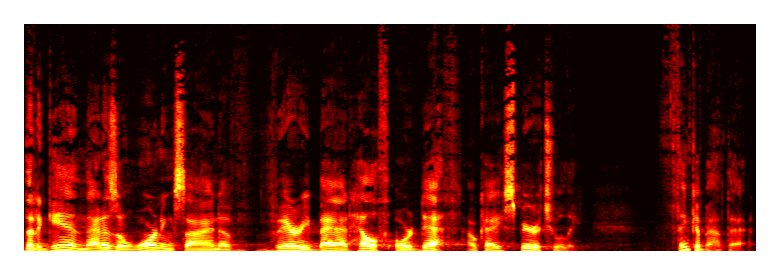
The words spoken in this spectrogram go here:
that again, that is a warning sign of very bad health or death, okay, spiritually. Think about that.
